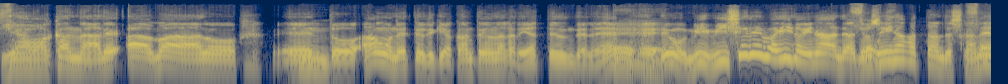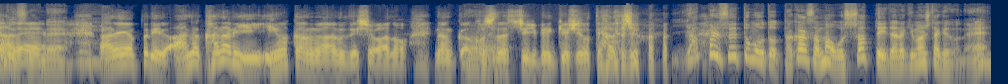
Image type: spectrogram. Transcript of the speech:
いや、わかんない。あれ、あ、まあ、あの、えーっと、案を練ってる時は官邸の中でやってるんでね。ええええでも、見、見せればいいのにな。女性いなかったんですかね、あれ。ね。あれやっぱりあのかなり違和感があるでしょうあのなんかうん子育て中に勉強しろって話は。やっぱりそうやって思うと高橋さんまあおっしゃっていただきましたけどね、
